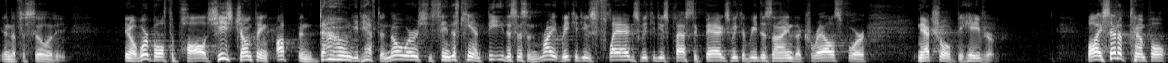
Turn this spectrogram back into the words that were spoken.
in the facility. You know, we're both appalled. She's jumping up and down. You'd have to know her. She's saying, This can't be. This isn't right. We could use flags. We could use plastic bags. We could redesign the corrals for natural behavior. Well, I set up Temple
